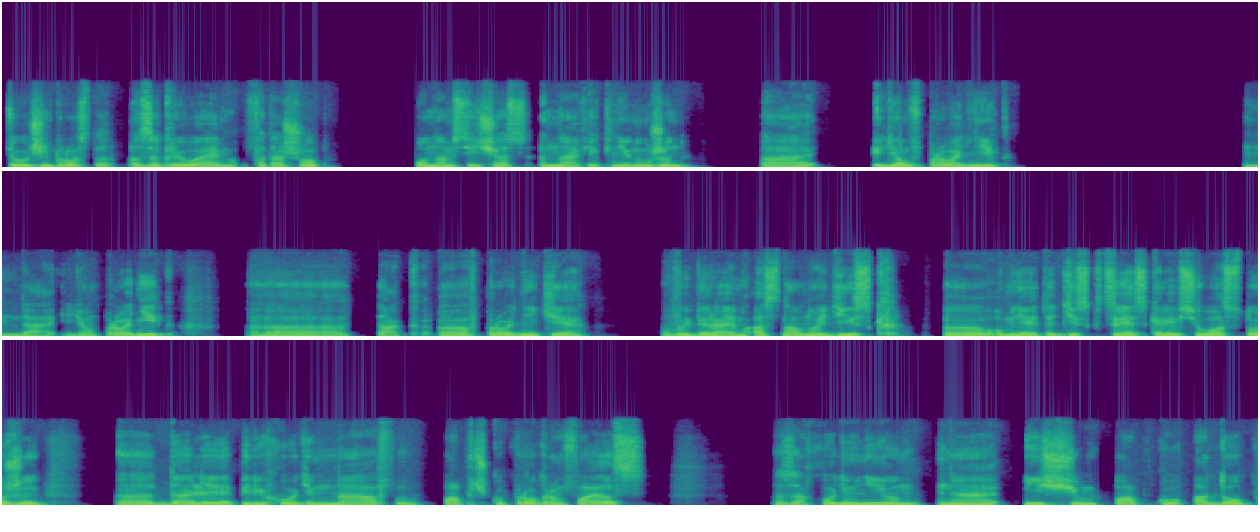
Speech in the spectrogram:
Все очень просто. Закрываем Photoshop. Он нам сейчас нафиг не нужен. А, идем в проводник. Да, идем в проводник. А, так, а, в проводнике выбираем основной диск. У меня это диск C, скорее всего, у вас тоже. Далее переходим на папочку Program Files. Заходим в нее. Ищем папку Adobe.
